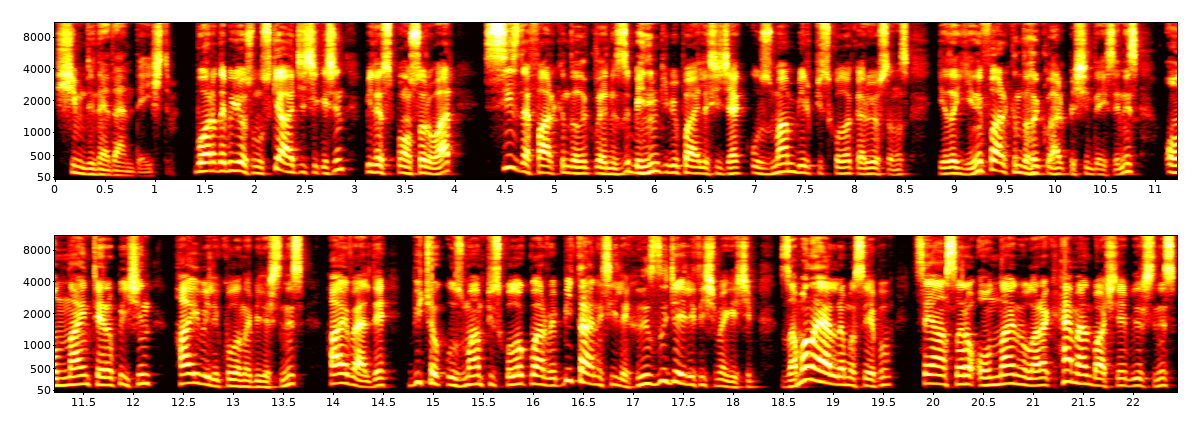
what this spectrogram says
şimdi neden değiştim. Bu arada biliyorsunuz ki acil çıkışın bir de sponsoru var. Siz de farkındalıklarınızı benim gibi paylaşacak uzman bir psikolog arıyorsanız ya da yeni farkındalıklar peşindeyseniz online terapi için Hayvel'i kullanabilirsiniz. Hayvel'de birçok uzman psikolog var ve bir tanesiyle hızlıca iletişime geçip zaman ayarlaması yapıp seanslara online olarak hemen başlayabilirsiniz.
